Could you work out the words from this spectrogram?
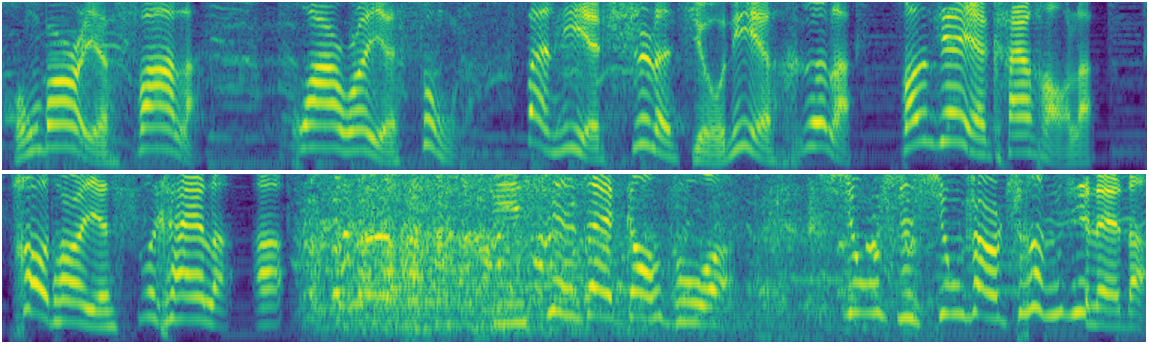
红包也发了，花我也送了，饭你也吃了，酒你也喝了，房间也开好了，套套也撕开了啊！你现在告诉我，胸是胸罩撑起来的，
